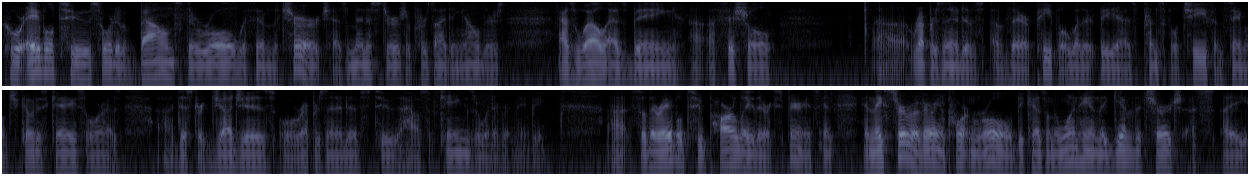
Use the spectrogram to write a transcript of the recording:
who are able to sort of balance their role within the church as ministers or presiding elders, as well as being uh, official uh, representatives of their people, whether it be as principal chief in Samuel Checote's case or as uh, district judges or representatives to the House of Kings or whatever it may be. Uh, so they're able to parlay their experience and, and they serve a very important role because on the one hand they give the church a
